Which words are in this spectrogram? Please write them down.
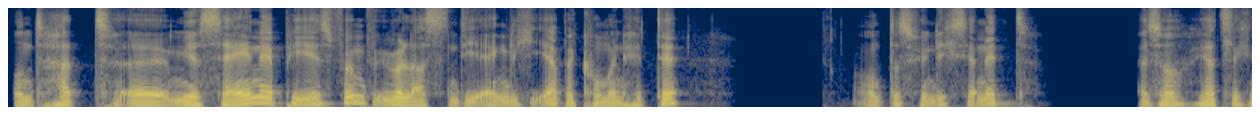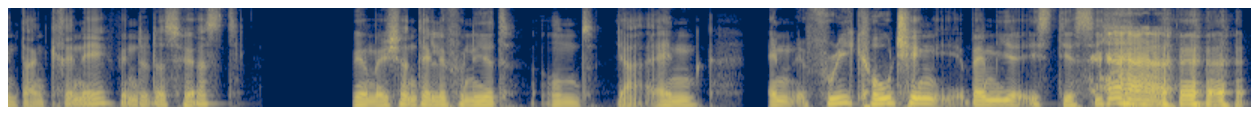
und hat mir seine PS5 überlassen, die eigentlich er bekommen hätte. Und das finde ich sehr nett. Also herzlichen Dank, René, wenn du das hörst. Wir haben eh schon telefoniert und ja, ein ein Free Coaching bei mir ist dir sicher.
